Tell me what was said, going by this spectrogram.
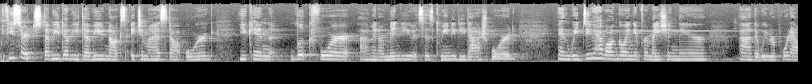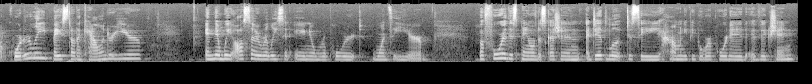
If you search www.knoxhmis.org, you can look for um, in our menu, it says Community Dashboard. And we do have ongoing information there uh, that we report out quarterly based on a calendar year. And then we also release an annual report once a year. Before this panel discussion, I did look to see how many people reported eviction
